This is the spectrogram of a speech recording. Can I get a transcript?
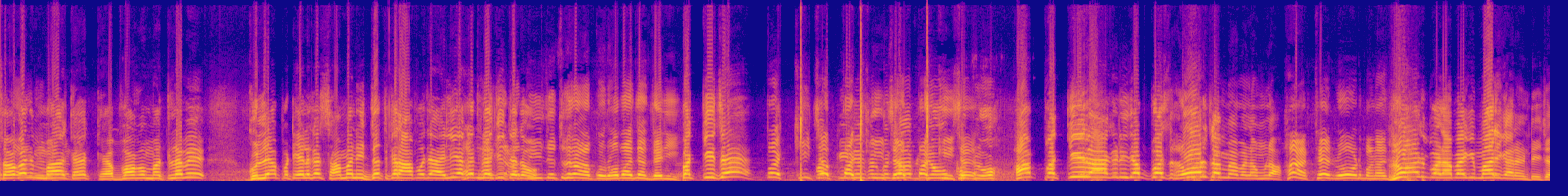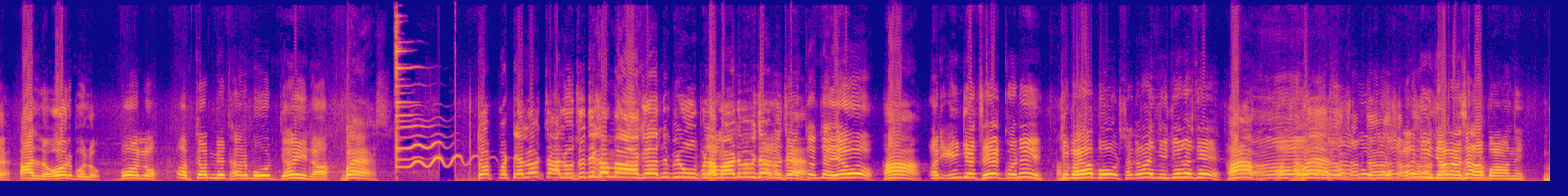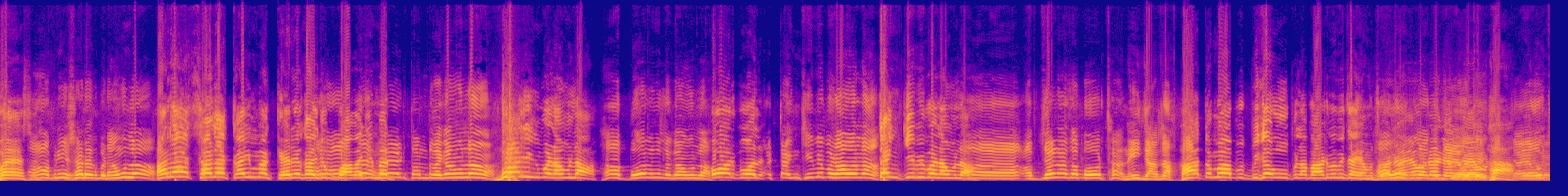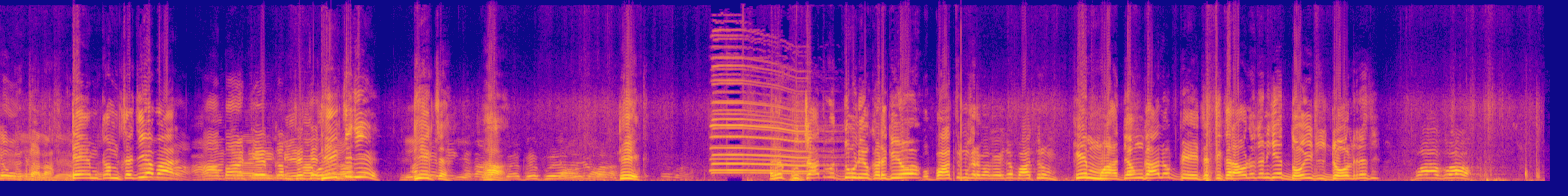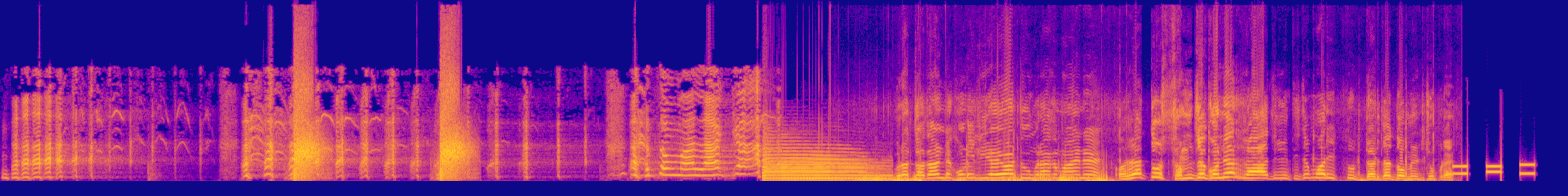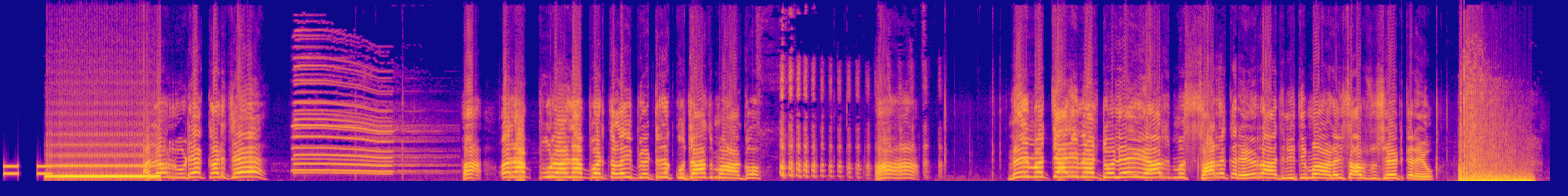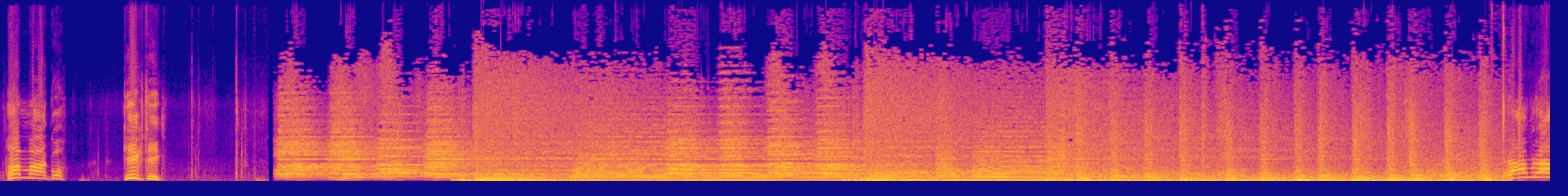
के कहवा का मतलब है गुल्लिया पटेल का सामान इज़्ज़त खराब हो जाएगी अगर न जीते तो इज़्ज़त करा आपको रोबा ना दरी पक्की से? पक्की से पक्की से पक्की से हाँ पक्की रागड़ी जब बस रोड जब मैं बनाऊँगा हाँ थे रोड बना रोड बड़ा भाई की मारी गारंटी है आलो और बोलो। बोलो अब तब मैं थाने बोट जाई ना। बस। तो पटेलो चालू से दिखा मैं आ गया नहीं भी उपला बाड़ में भी जाना तो चाहिए जाया वो हाँ और इंडिया थे कोने जो भाई बोट सकड़ा दीजो ना थे हाँ बस हाँ, नहीं जाना था आप आने बस अपनी सड़क बनाऊँगा अरे सड़क कहीं मैं कह रहे जो बाबा जी मैं पंप लगाऊँगा बोरिंग बनाऊँगा हाँ बोरिंग लगाऊँगा और बोल टंकी भी बढ़ाऊँगा टंकी भी बनाऊँगा अब जाना तो बोट था नहीं जाता हाँ तो मैं अब बिगा उपला बाड़ में भी जाए हम हाँ हाँ टेम कम से जी बार बार टेम कम से ठीक है जी ठीक है। हाँ। ठीक। अरे गुजरात में दूनियो कड़ गई हो। वो बाथरूम करवा गए जो बाथरूम। कि माध्यम गालो बेइज्जती कराओ लो जन ये दो ही डोल रहे थे। वाह वाह। पूरा ददंड कोड़ी लिया है डूंगरा के मायने। अरे तू समझे को राजनीति से मारी तू डर जा दो मिनट चुप रहे। हेलो रूड़े कड़ छे हाँ अरे बेटे कुजात मागो हाँ हाँ। नहीं मैं चारी, में डोले यार मैं सारा करे हो, राजनीति में आड़े साहब से करे हो। हाँ मागो ठीक ठीक।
